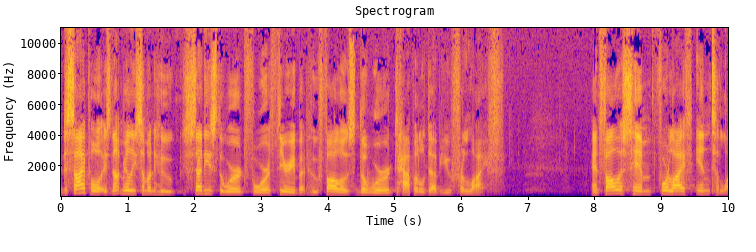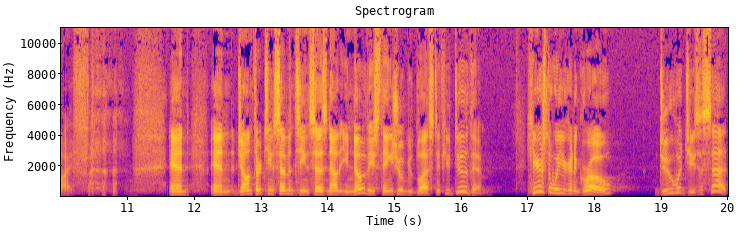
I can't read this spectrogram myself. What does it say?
A disciple is not merely someone who studies the word for theory, but who follows the word, capital W, for life. And follows him for life into life. and, and John 13, 17 says, Now that you know these things, you'll be blessed if you do them. Here's the way you're going to grow do what Jesus said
